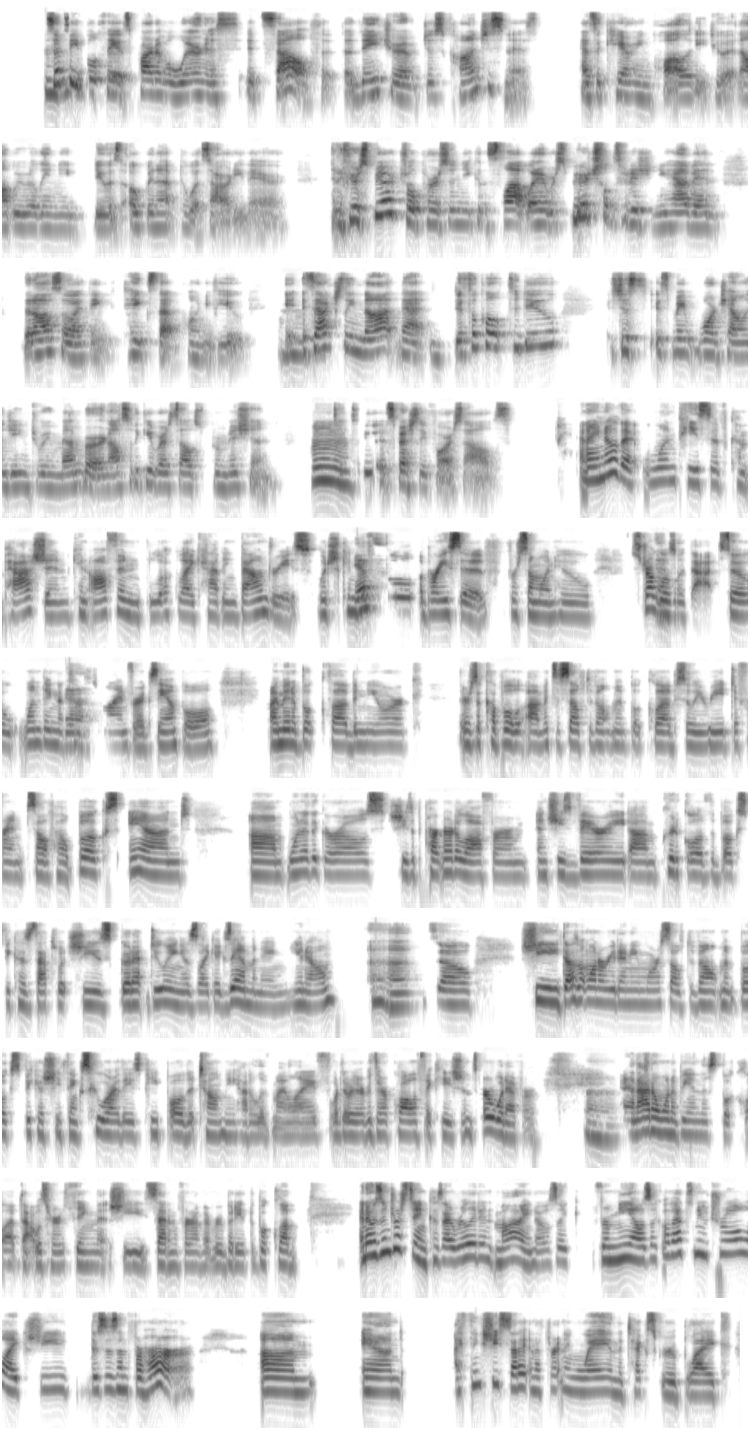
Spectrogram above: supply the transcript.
Some mm-hmm. people say it's part of awareness itself, that the nature of just consciousness has a caring quality to it. And all we really need to do is open up to what's already there. And if you're a spiritual person, you can slot whatever spiritual tradition you have in that also, I think, takes that point of view. Mm-hmm. It's actually not that difficult to do. It's just, it's maybe more challenging to remember and also to give ourselves permission mm. to do it, especially for ourselves. And I know that one piece of compassion can often look like having boundaries, which can yes. be abrasive for someone who struggles yeah. with that. So, one thing that yeah. comes to mind, for example, I'm in a book club in New York there's a couple um, it's a self-development book club so we read different self-help books and um, one of the girls she's a partner at a law firm and she's very um, critical of the books because that's what she's good at doing is like examining you know uh-huh. so she doesn't want to read any more self-development books because she thinks who are these people to tell me how to live my life what are their qualifications or whatever uh-huh. and i don't want to be in this book club that was her thing that she said in front of everybody at the book club and it was interesting because I really didn't mind. I was like, for me, I was like, oh, that's neutral. Like she, this isn't for her. Um, and I think she said it in a threatening way in the text group, like,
